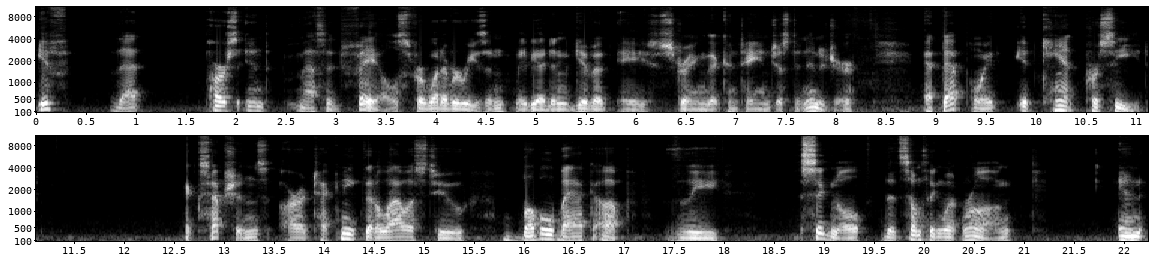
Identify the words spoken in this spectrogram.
If that parse int method fails for whatever reason, maybe I didn't give it a string that contained just an integer, at that point, it can't proceed. Exceptions are a technique that allow us to bubble back up the signal that something went wrong and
